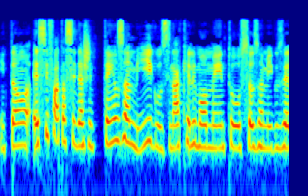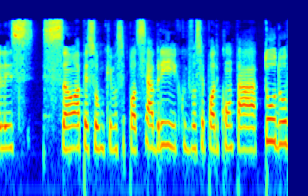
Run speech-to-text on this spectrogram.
Então, esse fato, assim, a gente tem os amigos, e naquele momento, os seus amigos, eles são a pessoa com quem você pode se abrir, com quem você pode contar tudo,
